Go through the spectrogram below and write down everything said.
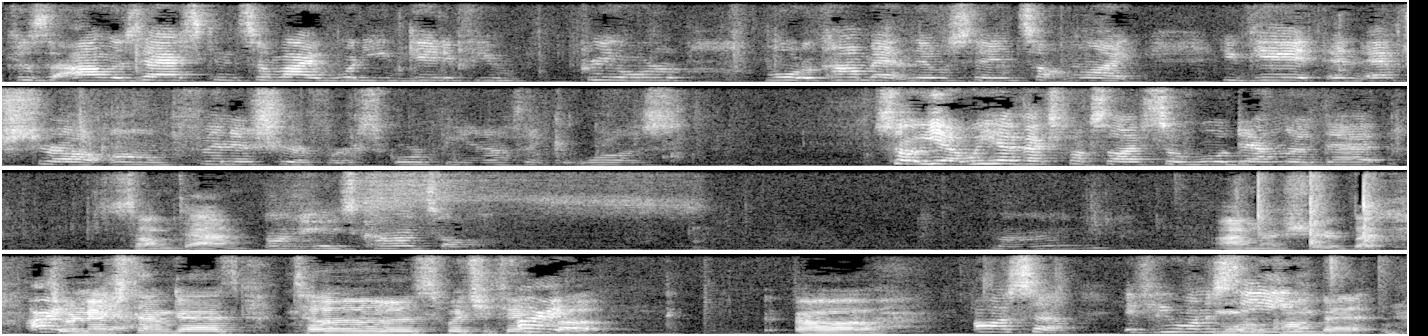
because I was asking somebody, what do you get if you pre-order Mortal Kombat, and they were saying something like you get an extra um, finisher for a Scorpion. I think it was. So yeah, we have Xbox Live, so we'll download that Sometime. on whose console? Mine. I'm not sure, but right. so next yeah. time, guys, tell us what you think Alright. about uh Also, if you want to see Mortal Kombat.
